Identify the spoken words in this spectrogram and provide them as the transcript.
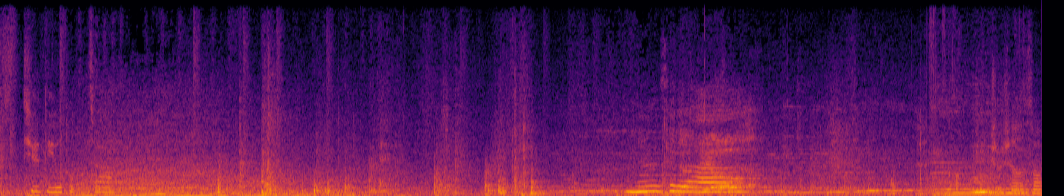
스튜디오 도착. 안녕하세요. 꽉 주셔서.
